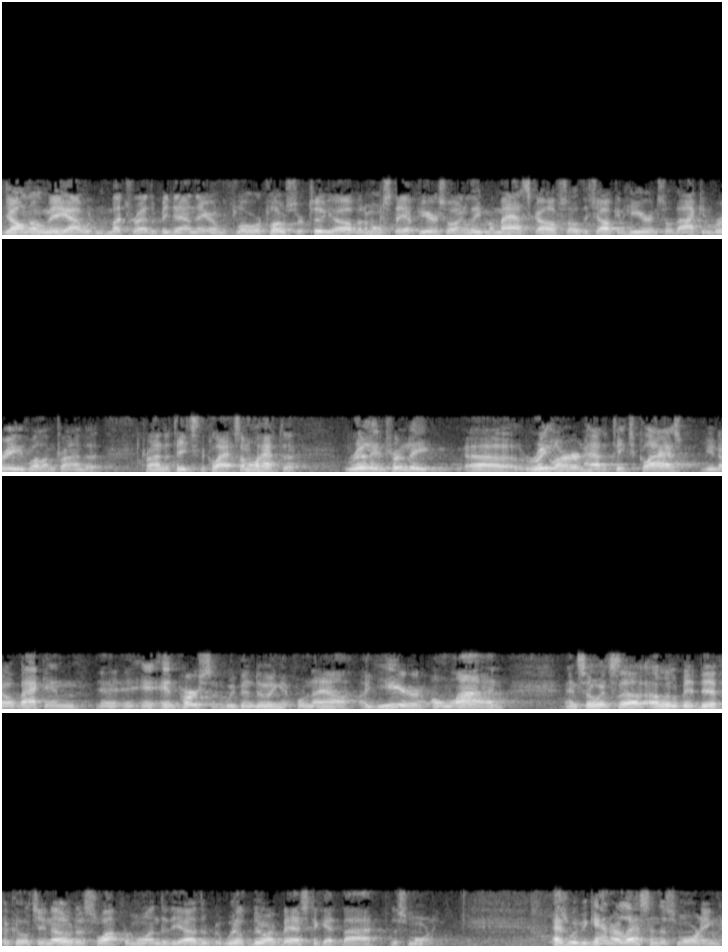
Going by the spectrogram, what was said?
Y'all know me. I would much rather be down there on the floor closer to y'all, but I'm going to stay up here so I can leave my mask off so that y'all can hear and so that I can breathe while I'm trying to trying to teach the class. I'm going to have to really and truly uh, relearn how to teach class, you know, back in, in in person. We've been doing it for now a year online, and so it's a, a little bit difficult, you know, to swap from one to the other. But we'll do our best to get by this morning. As we begin our lesson this morning,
